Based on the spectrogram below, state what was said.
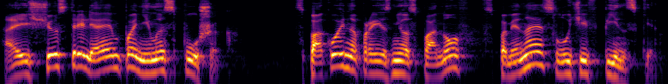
а еще стреляем по ним из пушек», спокойно произнес Панов, вспоминая случай в Пинске –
